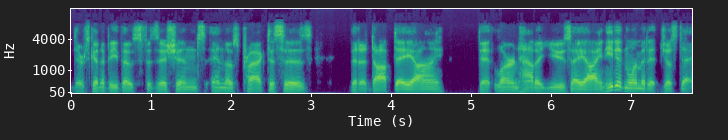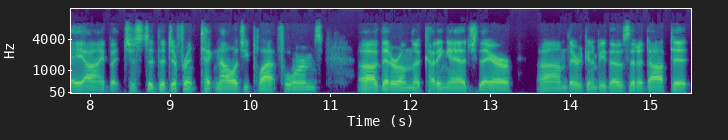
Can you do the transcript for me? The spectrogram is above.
there's going to be those physicians and those practices that adopt AI, that learn how to use AI. And he didn't limit it just to AI, but just to the different technology platforms uh, that are on the cutting edge there. Um, there are going to be those that adopt it,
